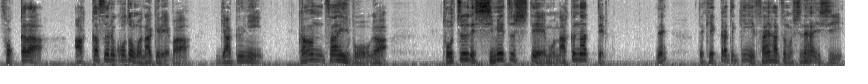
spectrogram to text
そっから悪化することもなければ、逆に、癌細胞が途中で死滅して、もうなくなってる。ね。で、結果的に再発もしないし、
